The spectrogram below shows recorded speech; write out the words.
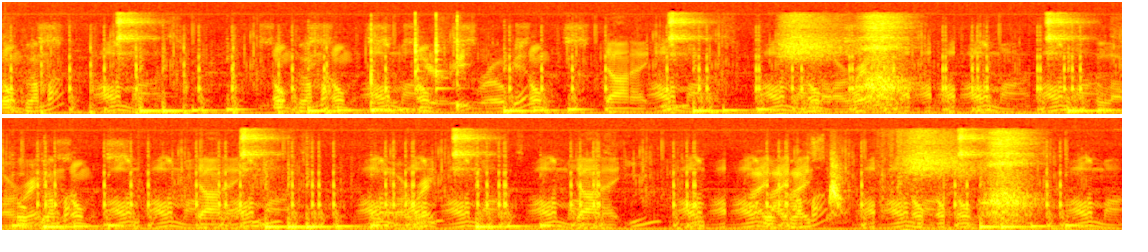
Oklahoma, Almaz, Oklahoma, Almaz, Rogan, Donna, Almaz, Almaz, Almaz, Almaz, Almaz, Donna, Almaz, Almaz, Almaz, Almaz, Donna, E, Almaz, Almaz, Oklahoma,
